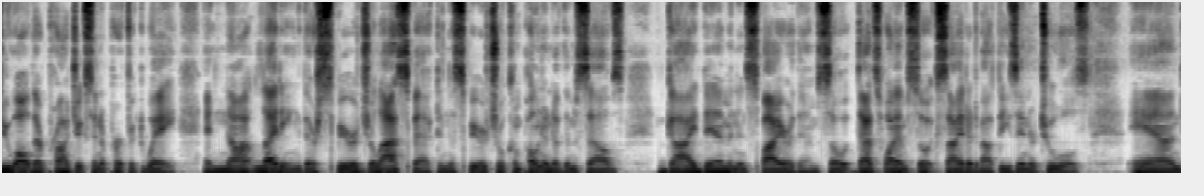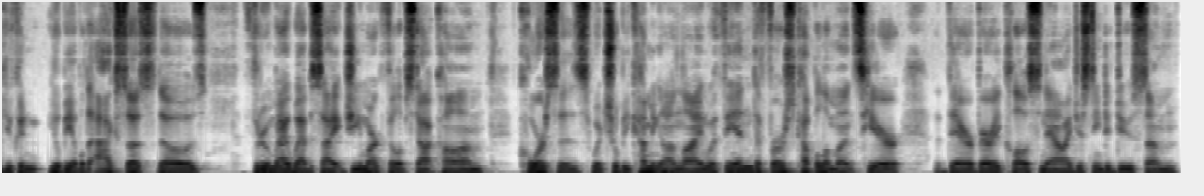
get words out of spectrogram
do all their projects in a perfect way and not letting their spiritual aspect and the spiritual component of themselves guide them and inspire them. So that's why I'm so excited about these inner tools. And you can you'll be able to access those through my website gmarkphillips.com courses which will be coming online within the first couple of months here. They're very close now. I just need to do some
